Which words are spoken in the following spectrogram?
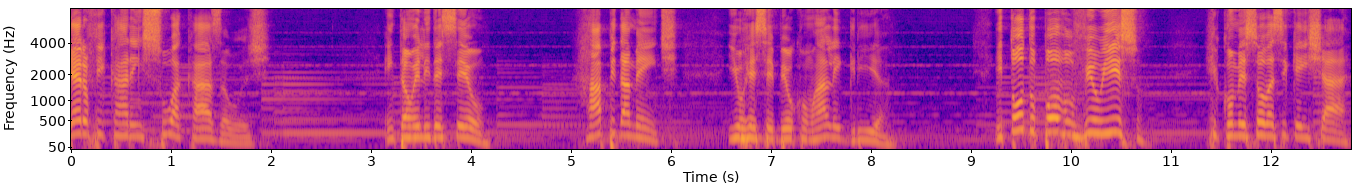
Quero ficar em sua casa hoje. Então ele desceu rapidamente e o recebeu com alegria. E todo o povo viu isso e começou a se queixar.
